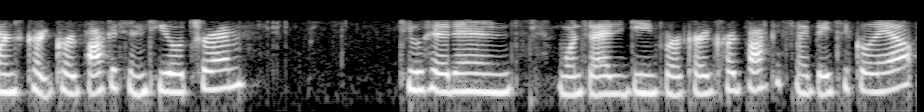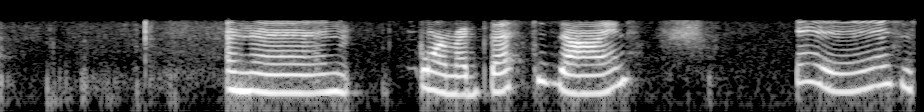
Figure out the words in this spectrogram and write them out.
orange credit card pockets and teal trim. Two hidden, one sided dean for credit card card pockets, my basic layout. And then for my best design is this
